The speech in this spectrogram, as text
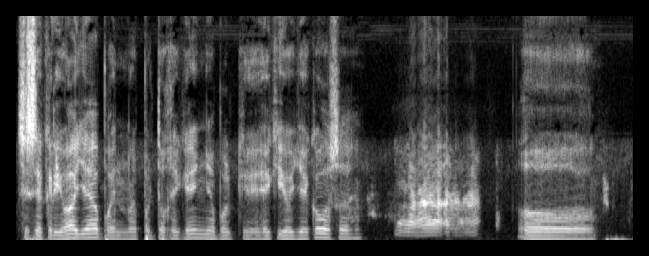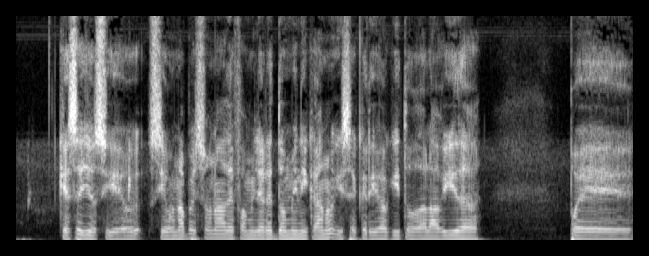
si se crió allá, pues no es puertorriqueño porque X o Y cosas. O qué sé yo, si, si es una persona de familiares dominicanos y se crió aquí toda la vida, pues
